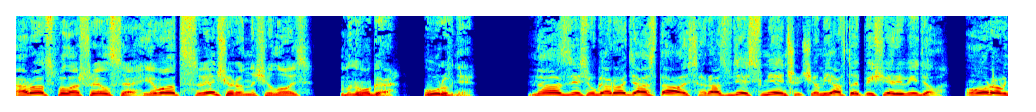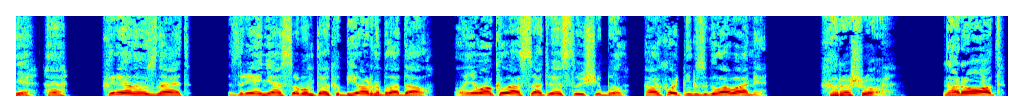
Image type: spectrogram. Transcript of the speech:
Народ сполошился, и вот с вечера началось. Много? Уровни? Нас здесь в огороде осталось раз в десять меньше, чем я в той пещере видел. Уровни? Ха, хрен его знает. Зрение особым только Бьорн обладал. У него класс соответствующий был. Охотник за головами. Хорошо. Народ,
